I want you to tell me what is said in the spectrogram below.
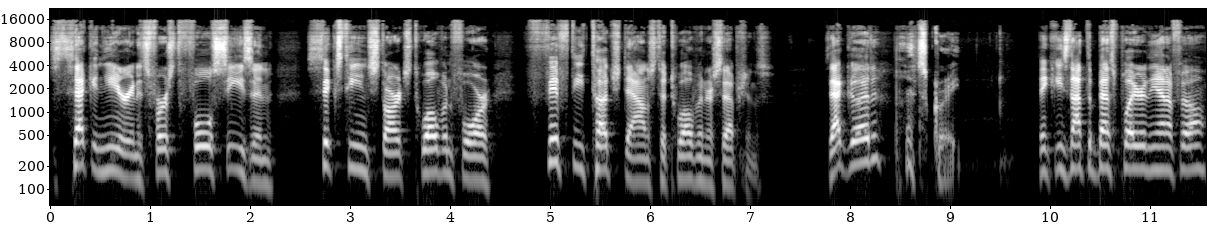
second year in his first full season, 16 starts, 12 and 4, 50 touchdowns to 12 interceptions. Is that good? That's great. Think he's not the best player in the NFL?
